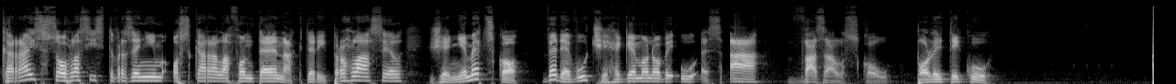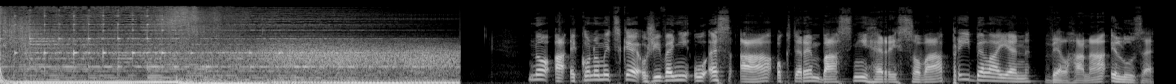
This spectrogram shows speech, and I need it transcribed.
Krajs souhlasí s tvrzením Oskara Lafonténa, který prohlásil, že Německo vede vůči hegemonovi USA vazalskou politiku. No a ekonomické oživení USA, o kterém básní Harrisová, prý byla jen vylhaná iluze.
